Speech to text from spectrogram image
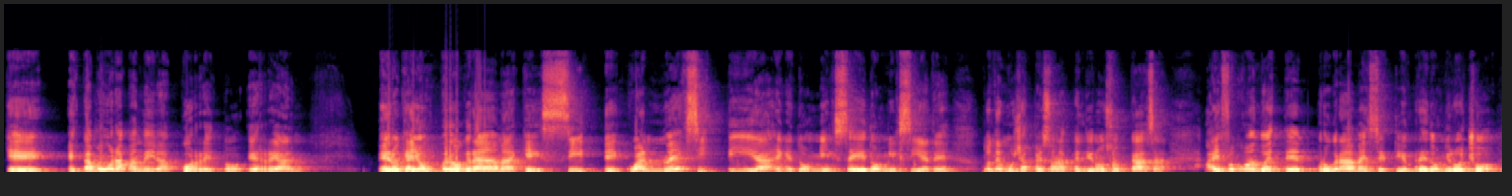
que estamos en una pandemia, correcto, es real, pero que hay un programa que existe, cual no existía en el 2006-2007, donde muchas personas perdieron sus casas. Ahí fue cuando este programa en septiembre de 2008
